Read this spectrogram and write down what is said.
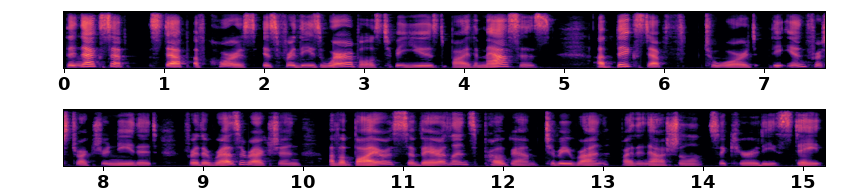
The next step, step, of course, is for these wearables to be used by the masses, a big step toward the infrastructure needed for the resurrection of a biosurveillance program to be run by the national security state.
